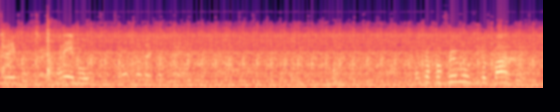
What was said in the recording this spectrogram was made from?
Trebu. Trebu. Rosa del Castello. Quanto fa fermo di parte?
